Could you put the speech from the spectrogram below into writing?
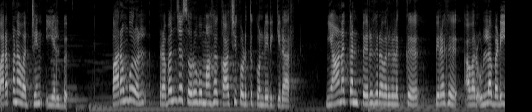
பரப்பனவற்றின் இயல்பு. பரம்பொருள் பிரபஞ்ச சொரூபமாக காட்சி கொடுத்து கொண்டிருக்கிறார். ஞானக்கண் பெறுகிறவர்களுக்கு பிறகு அவர் உள்ளபடி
